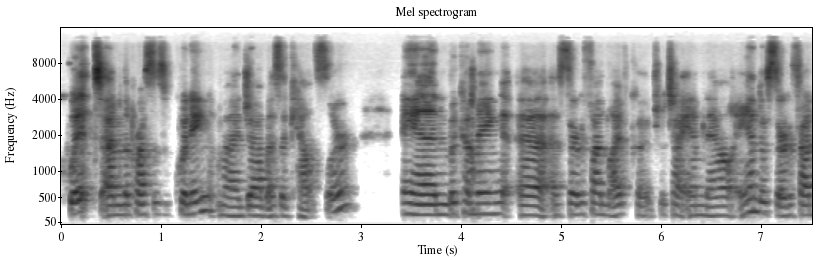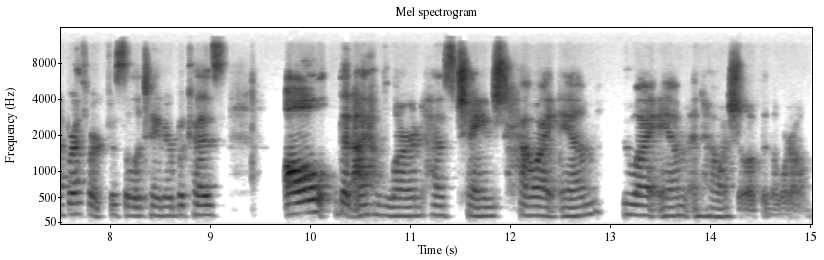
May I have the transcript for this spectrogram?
quit, I'm in the process of quitting my job as a counselor and becoming a, a, certified life coach, which I am now, and a certified breathwork facilitator because all that I have learned has changed how I am, who I am, and how I show up in the world.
